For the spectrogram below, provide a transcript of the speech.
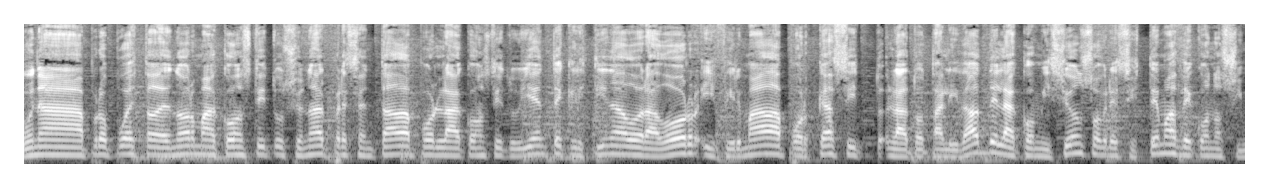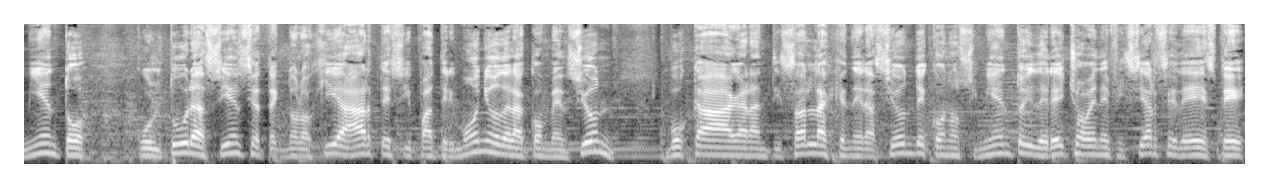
Una propuesta de norma constitucional presentada por la constituyente Cristina Dorador y firmada por casi la totalidad de la Comisión sobre Sistemas de Conocimiento, Cultura, Ciencia, Tecnología, Artes y Patrimonio de la Convención busca garantizar la generación de conocimiento y derecho a beneficiarse de este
